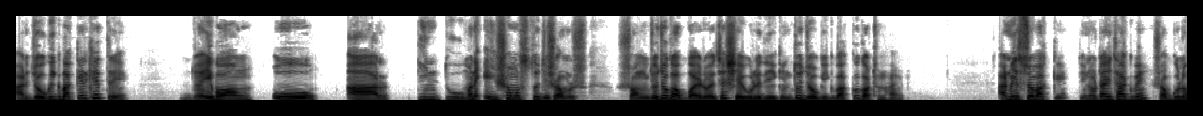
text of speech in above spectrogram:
আর যৌগিক বাক্যের ক্ষেত্রে এবং ও, আর, কিন্তু মানে এই সমস্ত যে সংযোজক অব্যয় রয়েছে সেগুলি দিয়ে কিন্তু যৌগিক বাক্য গঠন হয়। আর মিশ্র বাক্যে তিনোটাই থাকবে সবগুলো।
